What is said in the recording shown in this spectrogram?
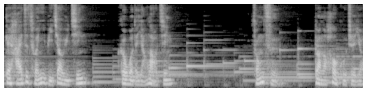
给孩子存一笔教育金和我的养老金，从此断了后顾之忧。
